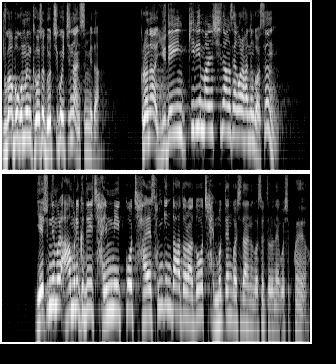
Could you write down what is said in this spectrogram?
누가복음은 그것을 놓치고 있지는 않습니다. 그러나 유대인끼리만 신앙생활을 하는 것은 예수님을 아무리 그들이 잘 믿고 잘 섬긴다 하더라도 잘못된 것이라는 것을 드러내고 싶어 해요.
